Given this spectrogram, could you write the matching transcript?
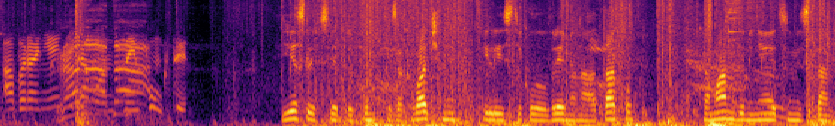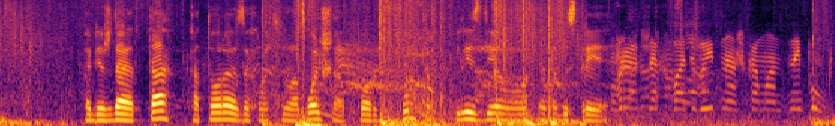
Обороняйте командные пункты. Если все три пункта захвачены или истекло время на атаку, команды меняются местами. Побеждает та, которая захватила больше опорных пунктов или сделала это быстрее. Враг захватывает наш командный пункт.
